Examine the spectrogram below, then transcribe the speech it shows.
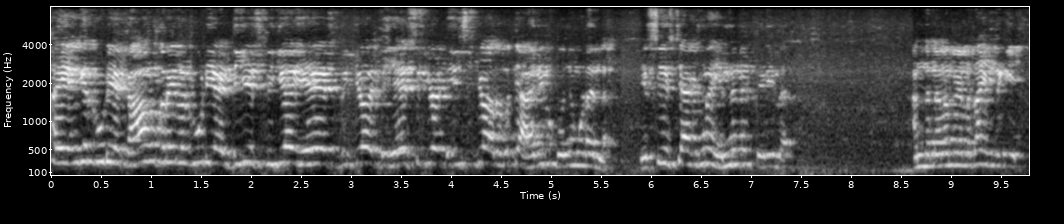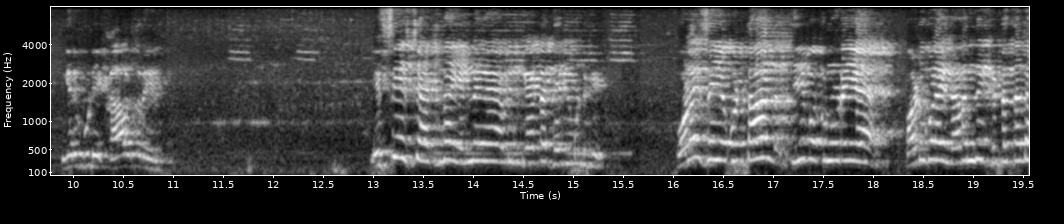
அது எங்கே இருக்கக்கூடிய காவல்துறையில் இருக்கக்கூடிய டிஎஸ்பிக்கோ ஏஎஸ்பிக்கோ ஏசிக்கோ டிசிக்கோ அதை பற்றி அறிவு கொஞ்சம் கூட இல்லை. எஸ்சி எஸ்டி ஆக்ட்னா என்னன்னு தெரியல. அந்த நிலைமையில தான் இன்றைக்கி இங்கே இருக்கக்கூடிய காவல்துறை இருக்குது எஸ்சி எஸ்டி ஆக்ட்னா என்னங்க அப்படின்னு கேட்டால் தெரிய மாட்டேங்குது கொலை செய்யப்பட்டால் தீபகனுடைய படுகொலை நடந்து கிட்டத்தட்ட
